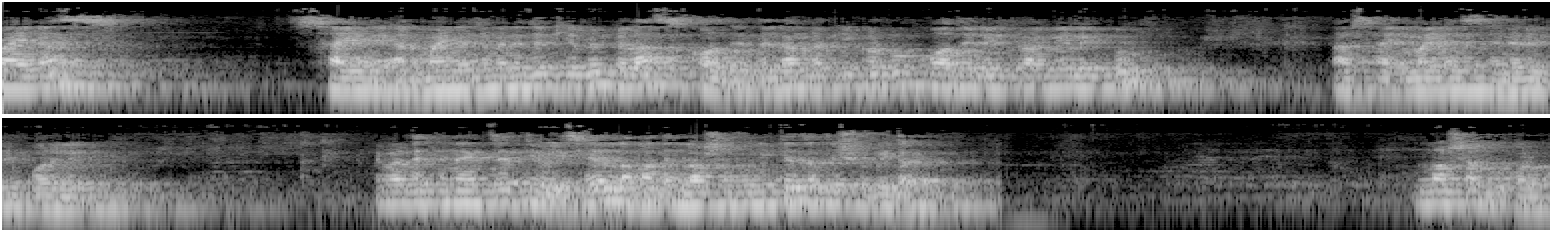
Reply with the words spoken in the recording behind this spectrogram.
মাইনাস সাইনে আর মাইনাস মাইনাসে কি হবে? প্লাস কজে তাহলে আমরা কি করব? কজের একটু আগে লিখব আর সাইন মাইনাস সাইনের একটু পরে লিখব। এবার দেখেন এক জাতীয় হয়েছে। আমাদের লসাগু নিতে যাতে সুবিধা হয়। লসাগু করব।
